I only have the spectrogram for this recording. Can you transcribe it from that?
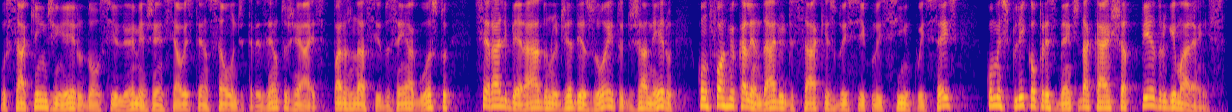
O saque em dinheiro do auxílio emergencial extensão de 300 reais para os nascidos em agosto será liberado no dia 18 de janeiro, conforme o calendário de saques dos ciclos 5 e 6 como explica o presidente da Caixa, Pedro Guimarães.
